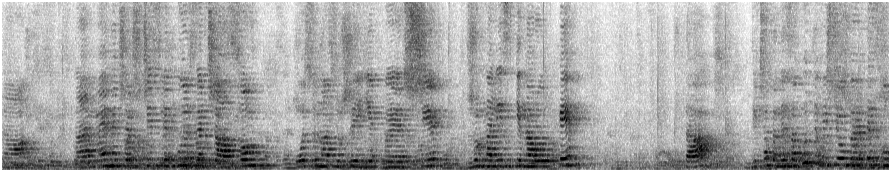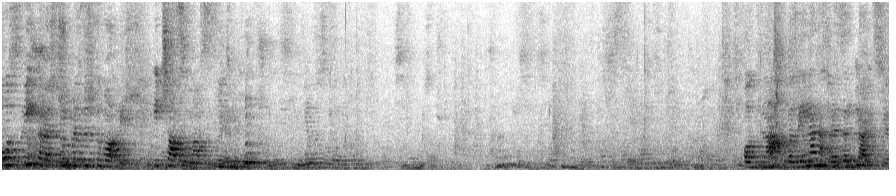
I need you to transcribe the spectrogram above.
Так. Тайм-менеджер ще слідкує за часом. Ось у нас вже є перші журналістські наробки. Так. Дівчата, не забудьте, ви ще оберете свого спікера, щоб презентувати. І час у нас. Одна хвилина на презентацію.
